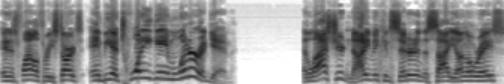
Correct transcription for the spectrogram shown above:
in his final three starts and be a 20 game winner again. And last year, not even considered in the Cy Young race,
